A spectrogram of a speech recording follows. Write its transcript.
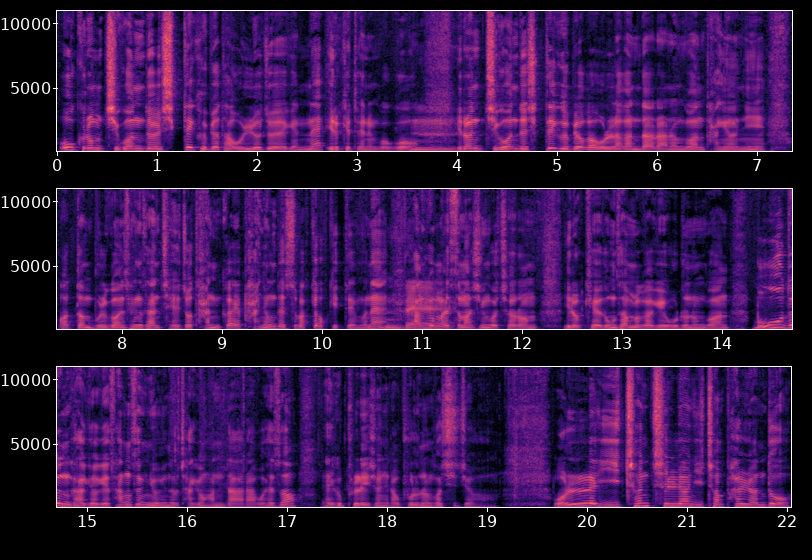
어 그럼 직원들 식대 급여 다 올려줘야겠네. 이렇게 되는 거고 음. 이런 직원들 식대 급여가 올라간다라는 건 당연히 어떤 물건 생산 제조 단가에 반영될 수밖에 없기 때문에 네. 방금 말씀하신 것처럼 이렇게 농산물 가격이 오르는 건 모든 가격의 상승 요인으로 작용한다라고 해서 애그 애그플레이션이라고 부르는 것이죠. 원래 2007년, 2008년도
